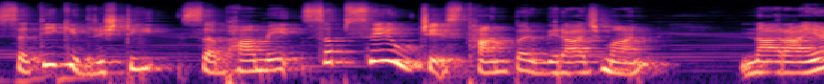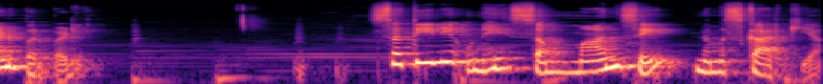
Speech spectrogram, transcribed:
सती की दृष्टि सभा में सबसे ऊँचे स्थान पर विराजमान नारायण पर पड़ी। सती ने उन्हें सम्मान से नमस्कार किया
